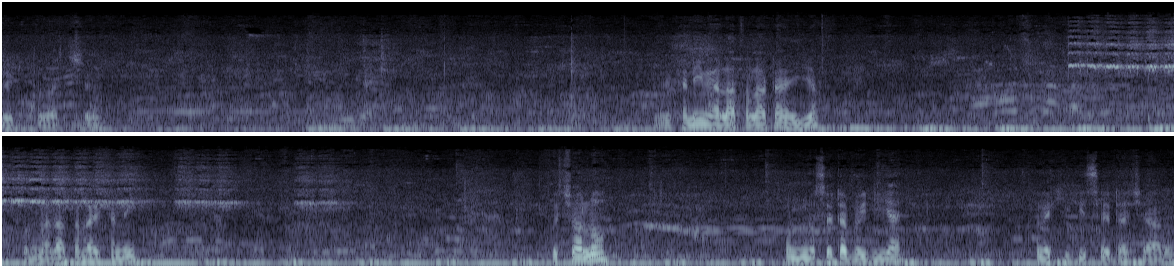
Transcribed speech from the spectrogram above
দেখতে পাচ্ছ। এখানেই মেলা তলাটা, এই যে। মেলা তলা এখানেই। তো চলো, অন্য সেটা এগিয়ে যায় এখানে কি কি সেট আছে আরও?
